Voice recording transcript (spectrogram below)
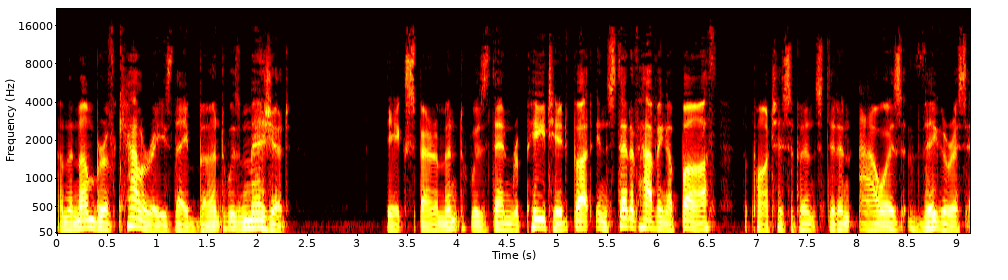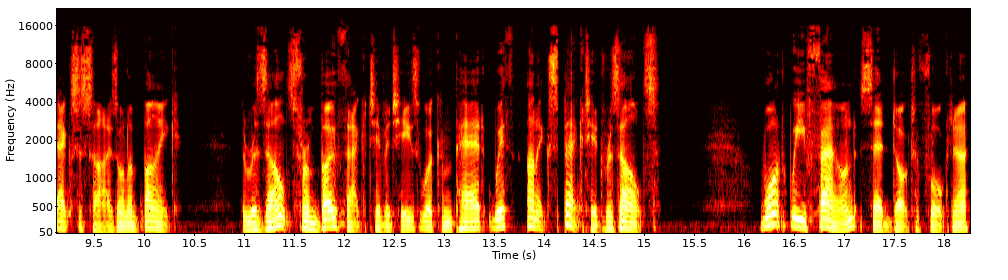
and the number of calories they burnt was measured. The experiment was then repeated, but instead of having a bath, the participants did an hour's vigorous exercise on a bike. The results from both activities were compared with unexpected results. What we found, said Dr. Faulkner,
